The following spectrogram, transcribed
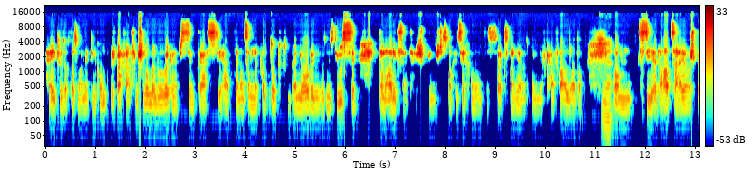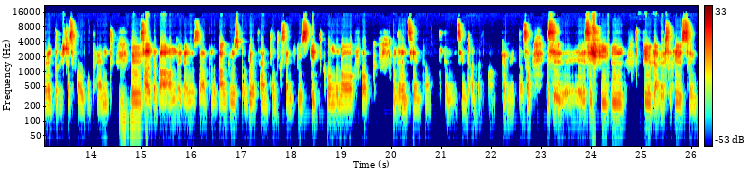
hey, tu doch das mal mit dem Kunden besprechen, einfach schon mal schauen, ob sie das Interesse hätten an so einem Produkt. Und wenn ja, wie das müsste aussehen, dann alle gesagt, hey, spinnst, das mache ich sicher nicht, das so exponieren, das bin ich auf keinen Fall, oder? Ja. Und siehe da, zehn Jahre später ist das voll der Trend. Mhm. Weil es halt ein paar andere dann außerhalb von der Banken ausprobiert haben und gesehen, du, es gibt Kundennachfrage. Und dann ziehen halt, dann ziehen halt die Banken mit. Also, es, es ist viel, viel, glaube ich, so ein bisschen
